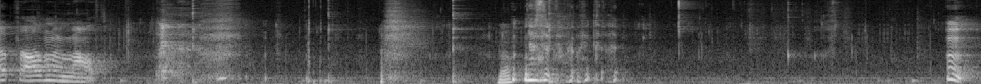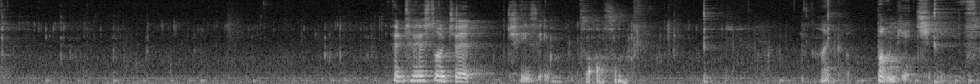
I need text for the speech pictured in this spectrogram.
It fell in my mouth. No? Is really It tastes legit cheesy. It's awesome. Like funky cheese.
